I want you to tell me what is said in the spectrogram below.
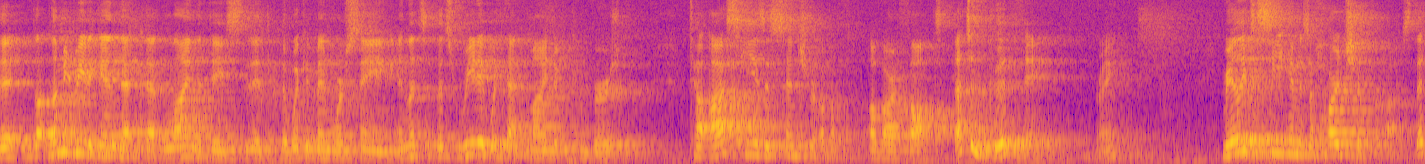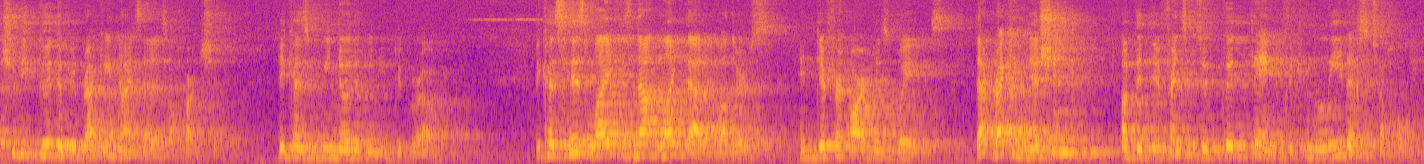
That, let me read again that, that line that, they, that the wicked men were saying, and let's, let's read it with that mind of conversion. To us, he is a center of, of our thoughts. That's a good thing, right? Merely to see him as a hardship for us. That should be good that we recognize that as a hardship because we know that we need to grow. Because his life is not like that of others, and different are his ways. That recognition of the difference is a good thing because it can lead us to holiness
